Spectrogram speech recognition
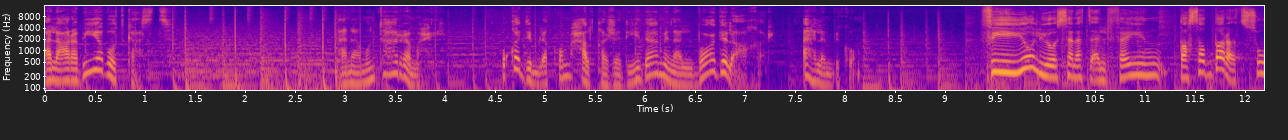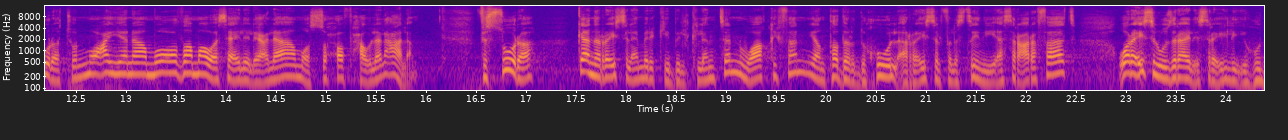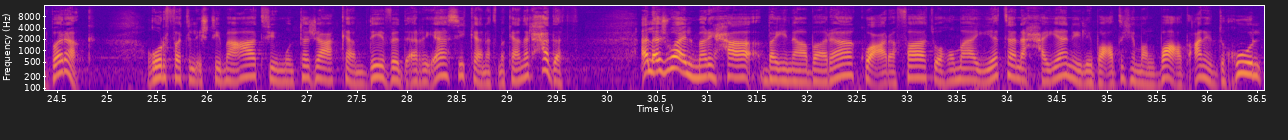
العربية بودكاست. أنا منتهى الرمحي. أقدم لكم حلقة جديدة من البعد الآخر. أهلا بكم. في يوليو سنة 2000 تصدرت صورة معينة معظم وسائل الإعلام والصحف حول العالم. في الصورة كان الرئيس الأمريكي بيل كلينتون واقفا ينتظر دخول الرئيس الفلسطيني ياسر عرفات ورئيس الوزراء الإسرائيلي ايهود باراك. غرفة الاجتماعات في منتجع كامب ديفيد الرئاسي كانت مكان الحدث. الأجواء المرحة بين باراك وعرفات وهما يتنحيان لبعضهما البعض عن الدخول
